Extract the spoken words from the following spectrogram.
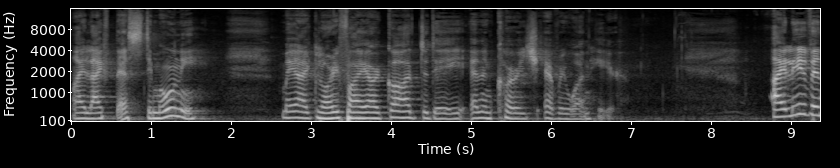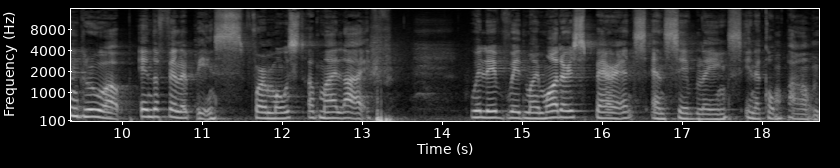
my life testimony. May I glorify our God today and encourage everyone here. I live and grew up in the Philippines for most of my life. We live with my mother's parents and siblings in a compound.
